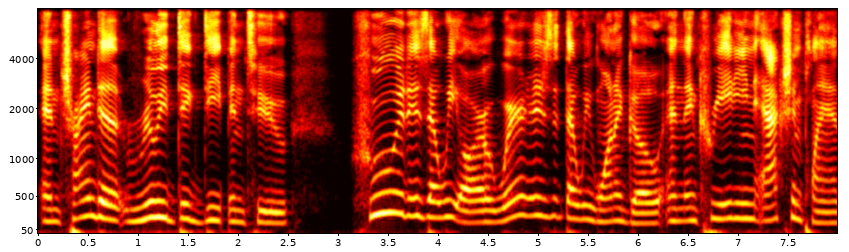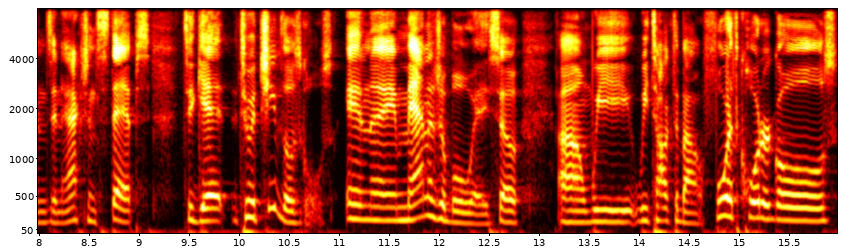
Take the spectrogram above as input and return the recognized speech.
and trying to really dig deep into who it is that we are, where is it that we want to go, and then creating action plans and action steps to get to achieve those goals in a manageable way. So um, we we talked about fourth quarter goals,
